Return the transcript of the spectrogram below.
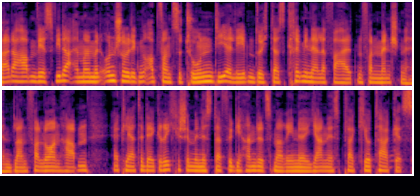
Leider haben wir es wieder einmal mit unschuldigen Opfern zu tun, die ihr Leben durch das kriminelle Verhalten von Menschenhändlern verloren haben, erklärte der griechische Minister für die Handelsmarine Yannis Plakiotakis.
